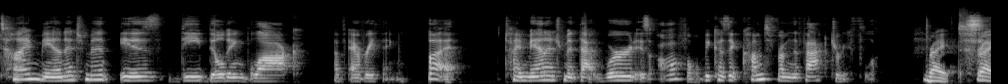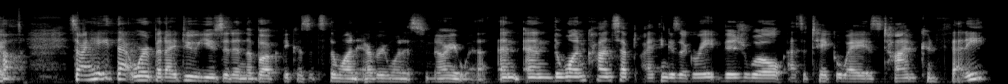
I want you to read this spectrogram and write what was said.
time management is the building block of everything. But time management, that word is awful because it comes from the factory floor. Right, so, right. So I hate that word, but I do use it in the book because it's the one everyone is familiar with. And and the one concept I think is a great visual as a takeaway is time confetti,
